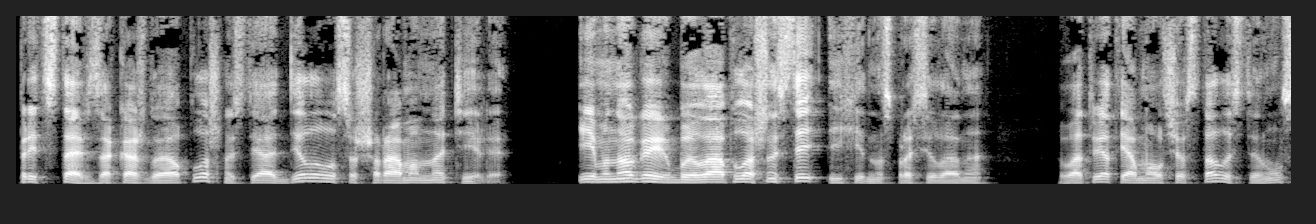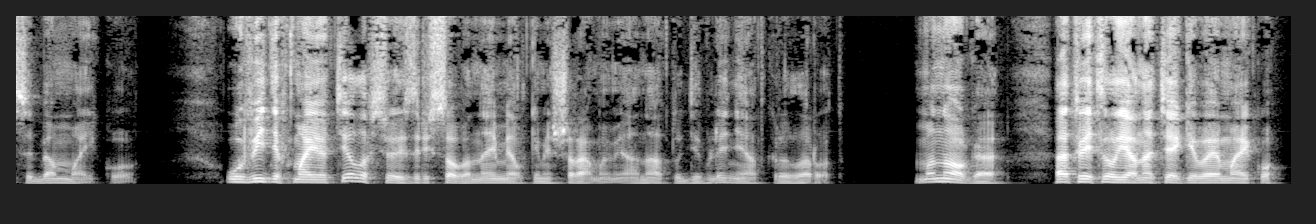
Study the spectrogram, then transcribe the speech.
представь, за каждую оплошность я отделывался шрамом на теле. «И много их было оплошностей?» — ехидно спросила она. В ответ я молча встал и стянул с себя майку. Увидев мое тело, все изрисованное мелкими шрамами, она от удивления открыла рот. «Много», — ответил я, натягивая майку.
